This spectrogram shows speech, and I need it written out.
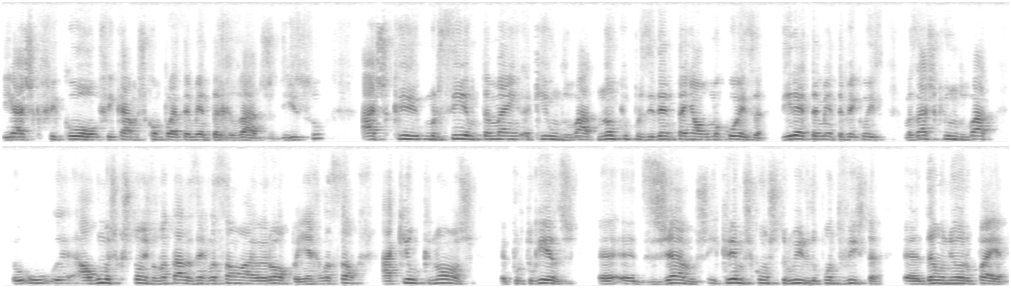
e acho que ficou, ficámos completamente arredados disso. Acho que merecia-me também aqui um debate, não que o Presidente tenha alguma coisa diretamente a ver com isso, mas acho que um debate, algumas questões levantadas em relação à Europa e em relação àquilo que nós, portugueses, uh, desejamos e queremos construir do ponto de vista uh, da União Europeia,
